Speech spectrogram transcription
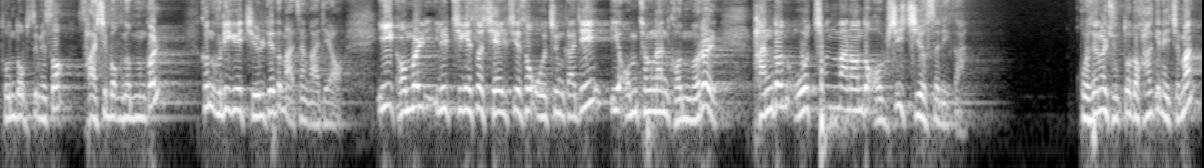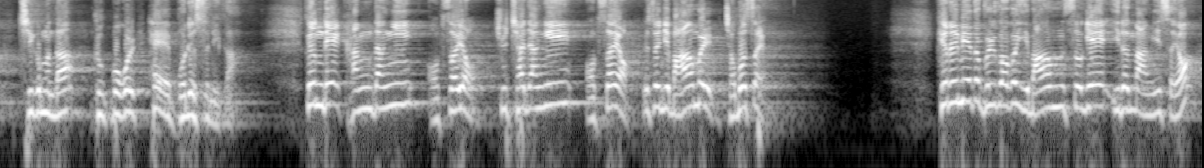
돈도 없으면서 40억 넘는 걸? 그건 우리 교회 지을 때도 마찬가지예요. 이 건물 1층에서 제1층에서 5층까지 이 엄청난 건물을 단돈 5천만 원도 없이 지었으니까. 고생을 죽도록 하긴 했지만 지금은 다 극복을 해 버렸으니까. 그런데 강당이 없어요. 주차장이 없어요. 그래서 이제 마음을 접었어요. 그럼에도 불구하고 이 마음 속에 이런 마음이 있어요.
